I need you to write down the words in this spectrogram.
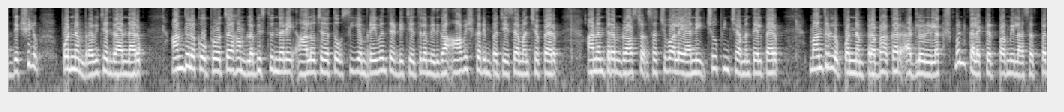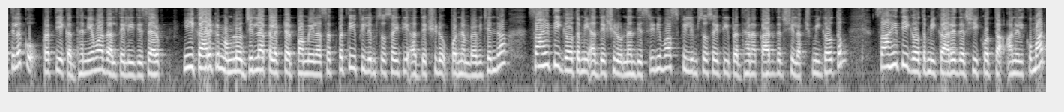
అధ్యక్షులు పొన్నం రవిచంద్ర అన్నారు. అందులకు ప్రోత్సాహం లభిస్తుందనే ఆలోచనతో సీఎం రేవంత్ రెడ్డి చేతుల మీదుగా ఆవిష్కరింపజేశామని చెప్పారు. అనంతరం రాష్ట్ర సచివాలయాన్ని చూపించామని తెలిపారు. మంత్రులు పొన్నం ప్రభాకర్ అడ్లూరి లక్ష్మణ్ కలెక్టర్ పమేలా సత్పతిలకు ప్రత్యేక ధన్యవాదాలు తెలియజేశారు. ఈ కార్యక్రమంలో జిల్లా collector Pamela Satpathy film society అధ్యక్షుడు పొన్నం రవిచంద్ర సాహితీ గౌతమి అధ్యక్షుడు నంది శ్రీనివాస్ ఫిలిం సొసైటీ ప్రధాన కార్యదర్శి లక్ష్మీ గౌతమ్ సాహితీ గౌతమి కార్యదర్శి కొత్త అనిల్ కుమార్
